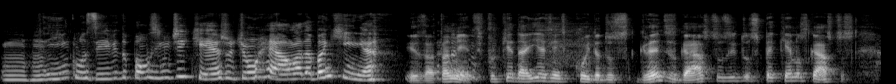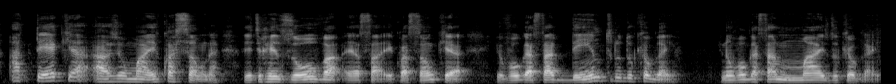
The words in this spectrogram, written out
Uhum. Inclusive do pãozinho de queijo de um real lá da banquinha. Exatamente, porque daí a gente cuida dos grandes gastos e dos pequenos gastos, até que haja uma equação, né? A gente resolva essa equação que é, eu vou gastar dentro do que eu ganho, não vou gastar mais do que eu ganho.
